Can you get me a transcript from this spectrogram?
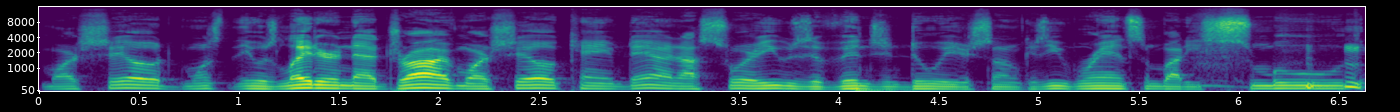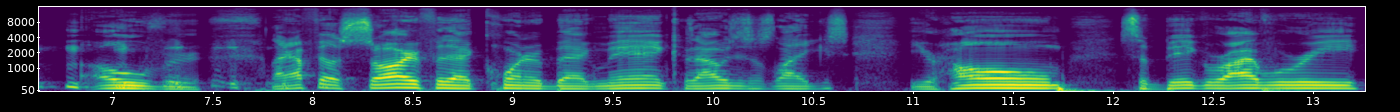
Marshall, once it was later in that drive, Marshall came down. I swear he was avenging Dewey or something because he ran somebody smooth over. Like I felt sorry for that cornerback man because I was just like, "You're home. It's a big rivalry."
